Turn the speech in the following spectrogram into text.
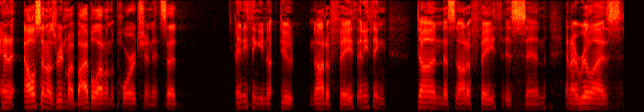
And all of a sudden, I was reading my Bible out on the porch, and it said, anything you do not of faith, anything done that's not of faith is sin. And I realized,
